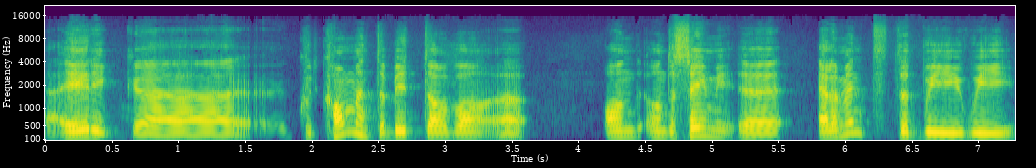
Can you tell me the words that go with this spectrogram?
Erik, uh, could comment a bit of, uh, on on the same uh, element that we we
